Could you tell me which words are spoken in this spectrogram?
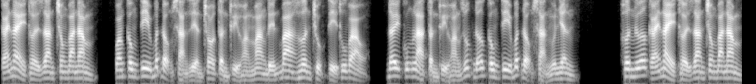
cái này thời gian trong ba năm quan công ty bất động sản liền cho tần thủy hoàng mang đến ba hơn chục tỷ thu vào, đây cũng là tần thủy hoàng giúp đỡ công ty bất động sản nguyên nhân. Hơn nữa cái này thời gian trong ba năm,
